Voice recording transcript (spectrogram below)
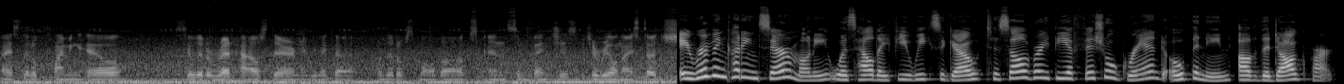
nice little climbing hill, see a little red house there, maybe like a, a little small dogs, and some benches, which are a real nice touch. A ribbon cutting ceremony was held a few weeks ago to celebrate the official grand opening of the dog park.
